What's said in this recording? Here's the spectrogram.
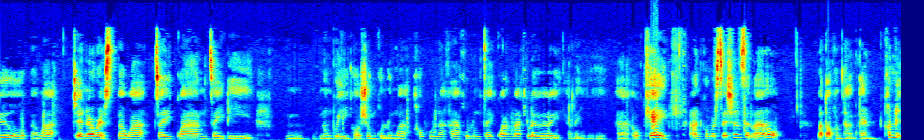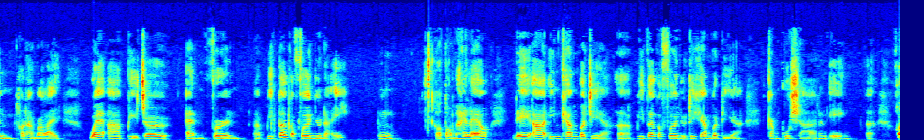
you แปลว่า generous แปลว่าใจกว้างใจดีน้องผู้หญิงเขาชมคุณลุงว่าขอบคุณนะคะ คุณลุงใจกว้างมากเลย อะไรอย่างนี้ อ่าโอเค อ่าน conversation เสร็จแล้ว มาตอบคำถามกัน ข้อหนึ่งเขาถามว่าอะไร where are Peter and Fern อะ Peter กับ Fern อยู่ไหน อืมเขาตอบมาให้แล้ว they are in Cambodia อ่า Peter กับ Fern อยู่ที่แคนเบเดียกัมพูชานั่นเองอะข้อ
